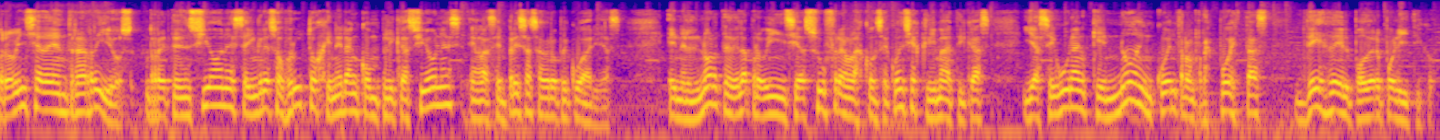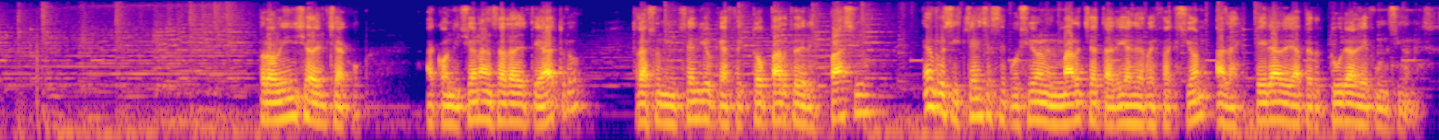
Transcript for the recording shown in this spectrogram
Provincia de Entre Ríos, retenciones e ingresos brutos generan complicaciones en las empresas agropecuarias. En el norte de la provincia sufren las consecuencias climáticas y aseguran que no encuentran respuestas desde el poder político. Provincia del Chaco. Acondicionan sala de teatro tras un incendio que afectó parte del espacio. En resistencia se pusieron en marcha tareas de refacción a la espera de apertura de funciones.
